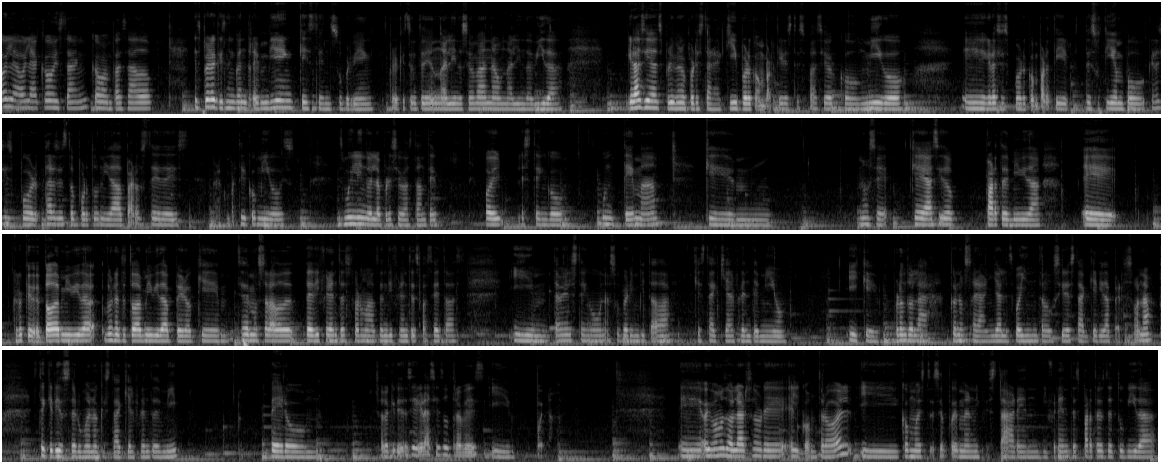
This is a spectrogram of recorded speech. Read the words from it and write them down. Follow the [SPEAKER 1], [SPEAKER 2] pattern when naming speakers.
[SPEAKER 1] Hola, hola, ¿cómo están? ¿Cómo han pasado? Espero que se encuentren bien, que estén súper bien. Espero que estén teniendo una linda semana, una linda vida. Gracias primero por estar aquí, por compartir este espacio conmigo. Eh, gracias por compartir de su tiempo. Gracias por darse esta oportunidad para ustedes, para compartir conmigo. Es, es muy lindo y lo aprecio bastante. Hoy les tengo un tema que... Mm, no sé, que ha sido parte de mi vida, eh, creo que de toda mi vida, durante toda mi vida, pero que se ha demostrado de, diferentes formas, en diferentes facetas. Y también les tengo una súper invitada que está aquí al frente mío y que pronto la conocerán. Ya les voy a introducir esta querida persona, este querido ser humano que está aquí al frente de mí. Pero solo quería decir gracias otra vez y bueno, eh, hoy vamos a hablar sobre el control y cómo este se puede manifestar en diferentes partes de tu vida.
